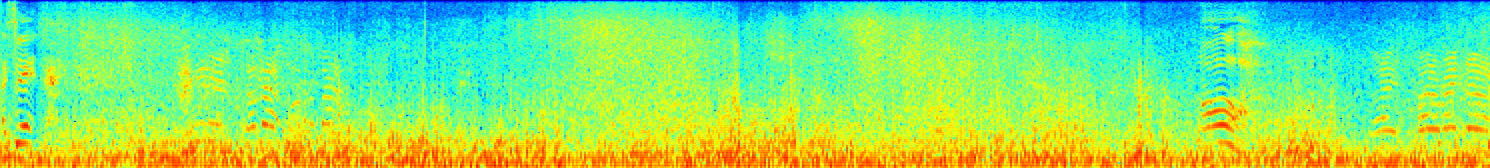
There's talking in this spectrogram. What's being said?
That's it. Come back, come back. Oh, Right, cut it right there.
